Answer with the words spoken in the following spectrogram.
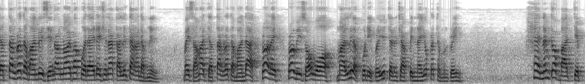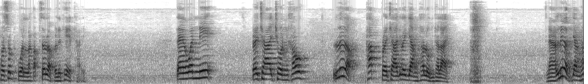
จัดตั้งรัฐบาลด้วยเสียงข้างน้อยพรรคเพื่อไทยได้ชนะการเลือกตั้งอันดับหนึ่งไม่สามารถจัดตั้งรัฐบาลได้ เพราะอะไร เพราะมีสวมาเลือกพลเอกประยุทธ์จันโอชาเป็นนายกรัฐมนตรี แค่นั้นก็บาดเจ็บพอสมควรแล้วครับสำหรับประเทศไทย แต่วันนี้ประชาชนเขาเลือกพรรคประชาธิปไตยอย่างถล่มทลายนะเลือกอย่างถ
